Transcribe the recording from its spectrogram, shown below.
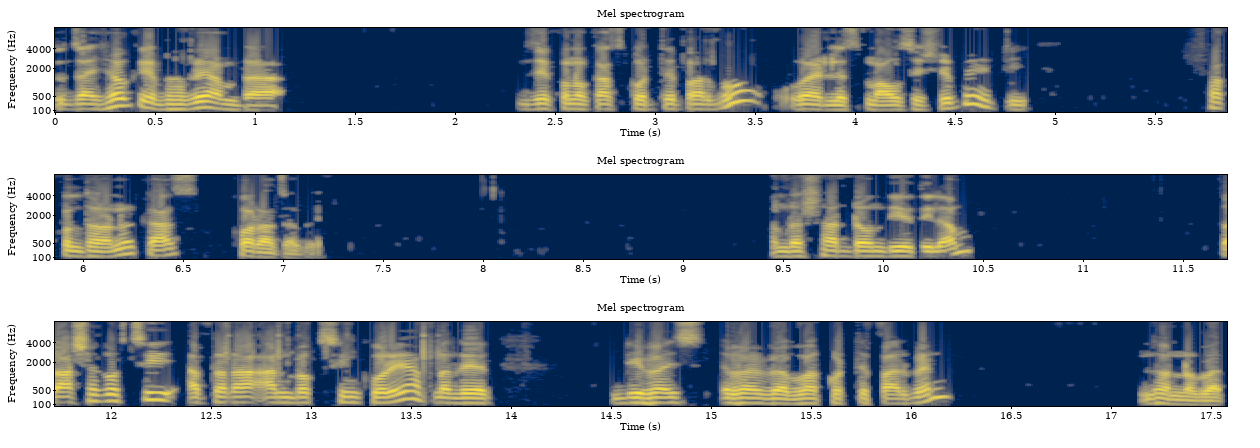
তো যাই হোক, এভাবে আমরা যে কোনো কাজ করতে পারব। ওয়্যারলেস মাউস হিসেবে এটি সকল ধরনের কাজ করা যাবে। আমরা শাটডাউন দিয়ে দিলাম। তো আশা করছি আপনারা আনবক্সিং করে আপনাদের ডিভাইস এভাবে ব্যবহার করতে পারবেন। ধন্যবাদ।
